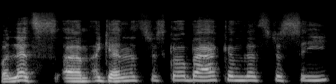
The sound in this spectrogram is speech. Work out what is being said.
But let's um, again, let's just go back and let's just see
